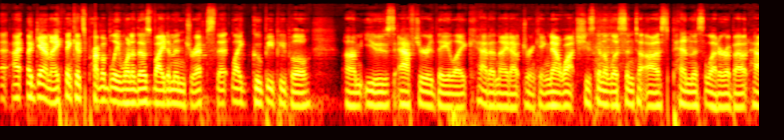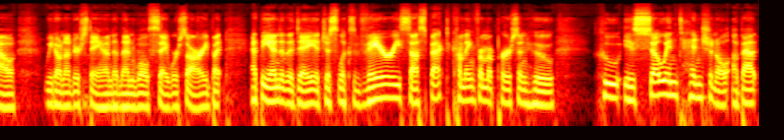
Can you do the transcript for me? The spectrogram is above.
I, again, I think it's probably one of those vitamin drips that like goopy people um, use after they like had a night out drinking. Now, watch, she's going to listen to us pen this letter about how we don't understand, and then we'll say we're sorry. But at the end of the day, it just looks very suspect coming from a person who who is so intentional about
